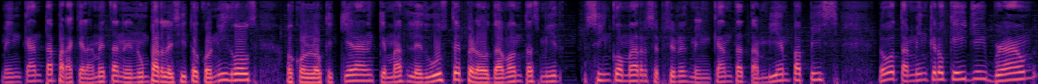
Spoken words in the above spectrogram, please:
Me encanta para que la metan en un parlecito con Eagles o con lo que quieran que más les guste. Pero Devonta Smith 5 o más recepciones me encanta también, papis. Luego también creo que AJ Brown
